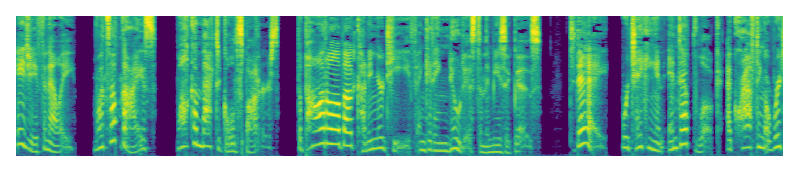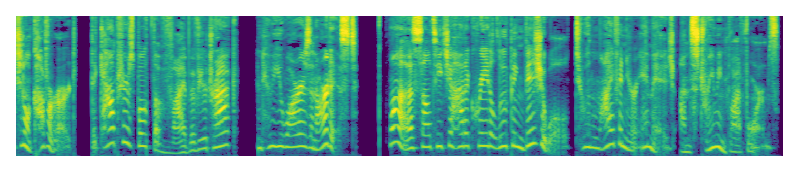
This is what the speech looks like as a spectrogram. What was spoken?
AJ Finelli. What's up, guys? Welcome back to Gold Spotters, the pod all about cutting your teeth and getting noticed in the music biz. Today, we're taking an in depth look at crafting original cover art that captures both the vibe of your track and who you are as an artist. Plus, I'll teach you how to create a looping visual to enliven your image on streaming platforms.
